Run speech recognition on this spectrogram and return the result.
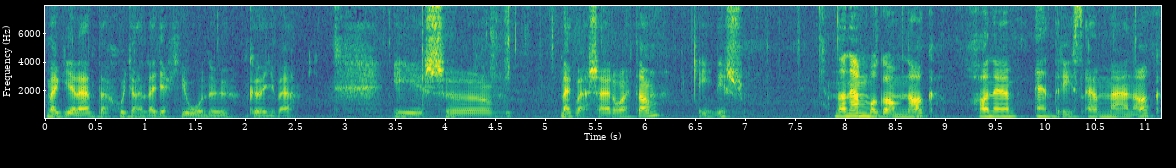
megjelent a Hogyan legyek jó nő könyve. És ö, megvásároltam, én is. Na nem magamnak, hanem Andrész Emmának,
